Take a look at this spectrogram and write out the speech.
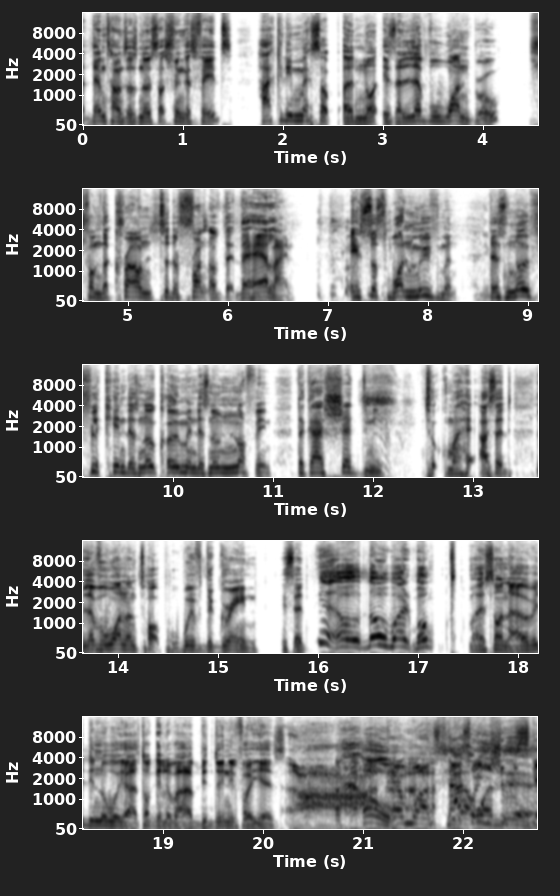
at them times, there's no such thing as fades. How can you mess up a knot? Is a level one, bro, from the crown to the front of the, the hairline. It's just one movement. There's no flicking. There's no combing. There's no nothing. The guy shagged me, took my hair. I said level one on top with the grain. He said, "Yeah, oh no, but well, my son, I already know what you are talking about. I've been doing it for years." Ah, Oh. them ones. That's that what you should there? be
